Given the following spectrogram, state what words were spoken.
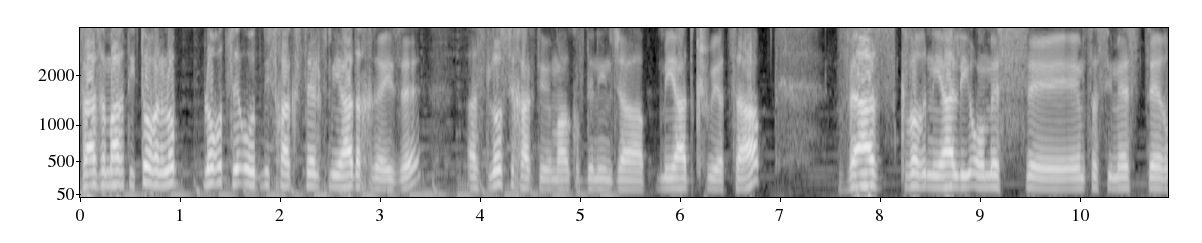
ואז אמרתי, טוב, אני לא, לא רוצה עוד משחק stealth מיד אחרי זה, אז לא שיחקתי ב-Mark of the Ninja מיד כשהוא יצא, ואז כבר נהיה לי עומס אה, אמצע סמסטר,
